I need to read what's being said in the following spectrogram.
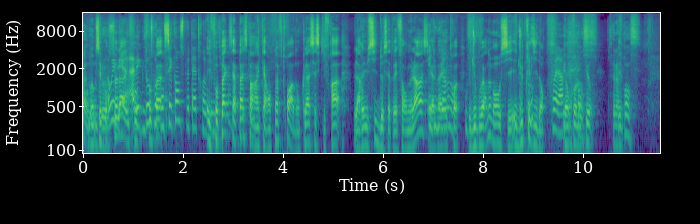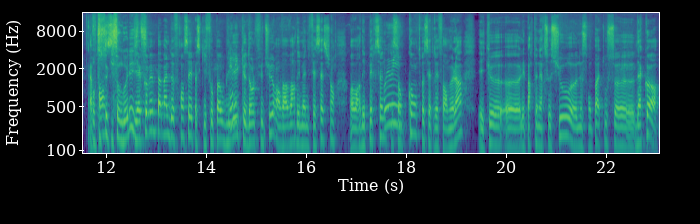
cas. Donc, c'est euh, pour Ah oui, cela, mais il faut- avec d'autres conséquences peut-être. Il ne faut pas que ça passe par un 49-3. Donc là, c'est ce qui fera la réussite de cette réforme-là. Et elle du va gouvernement. être- et du gouvernement aussi, et du président. Voilà. Et en France. l'occurrence- C'est la France. La Pour France, tous ceux qui sont gaullistes. Il y a quand même pas mal de Français, parce qu'il ne faut pas oublier Eric que dans le futur, on va avoir des manifestations, on va avoir des personnes Oui, qui oui. sont contre cette réforme-là, et que euh, les partenaires sociaux euh, ne sont pas tous euh, d'accord.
